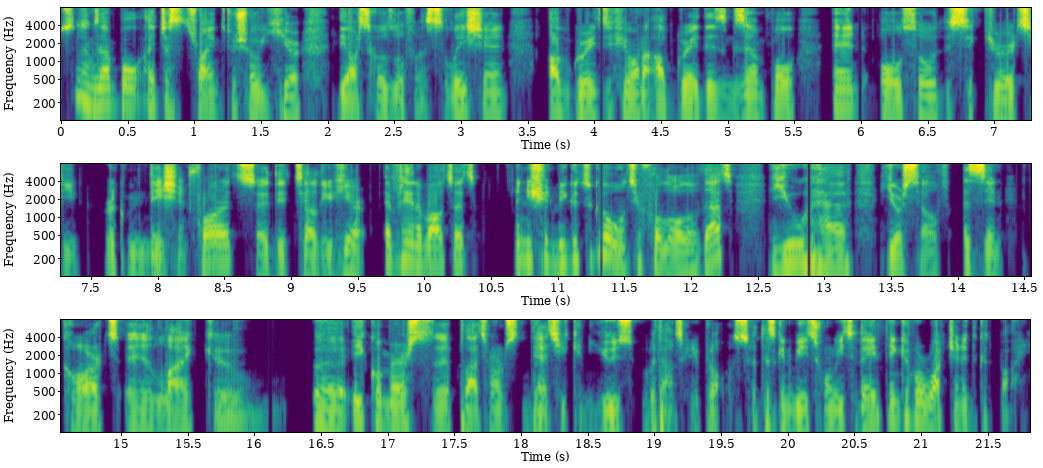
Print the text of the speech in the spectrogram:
So an example, I just trying to show you here the articles of installation, upgrades if you want to upgrade this example, and also the security recommendation for it. So they tell you here everything about it and you should be good to go. Once you follow all of that, you have yourself a Zen Cart uh, like uh, uh, e-commerce uh, platforms that you can use without any problems. So that's going to be it for me today. Thank you for watching and goodbye.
